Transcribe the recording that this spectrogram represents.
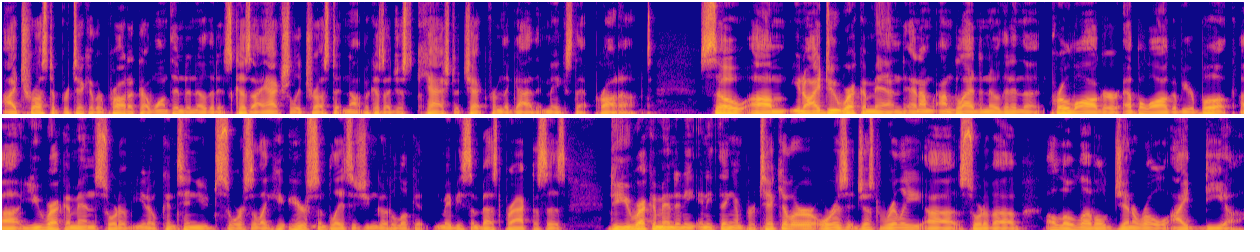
I trust a particular product, I want them to know that it's because I actually trust it, not because I just cashed a check from the guy that makes that product. So, um, you know, I do recommend, and I'm, I'm glad to know that in the prologue or epilogue of your book, uh, you recommend sort of, you know, continued sources. Like here's some places you can go to look at maybe some best practices. Do you recommend any anything in particular, or is it just really uh, sort of a, a low level general idea?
